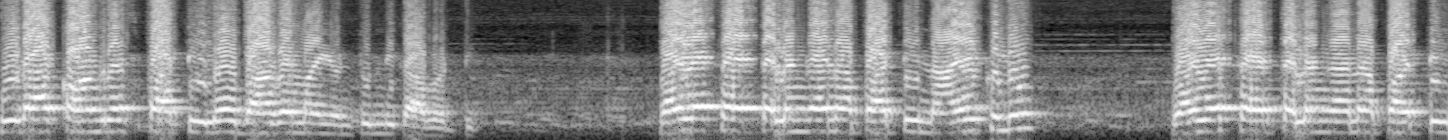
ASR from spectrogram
కూడా కాంగ్రెస్ పార్టీలో భాగమై ఉంటుంది కాబట్టి. వైఎస్ఆర్ తెలంగాణ పార్టీ నాయకులు వైఎస్ఆర్ తెలంగాణ పార్టీ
